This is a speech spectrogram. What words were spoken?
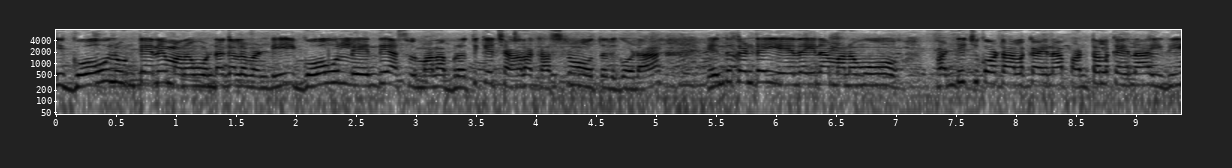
ఈ గోవులు ఉంటేనే మనం ఉండగలమండి. ఈ గోవులు లేనిది అసలు మన బ్రతికే చాలా కష్టం అవుతుంది కూడా. ఎందుకంటే ఏదైనా మనము పండించుకోవటాలకైనా పంటలకైనా ఇది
